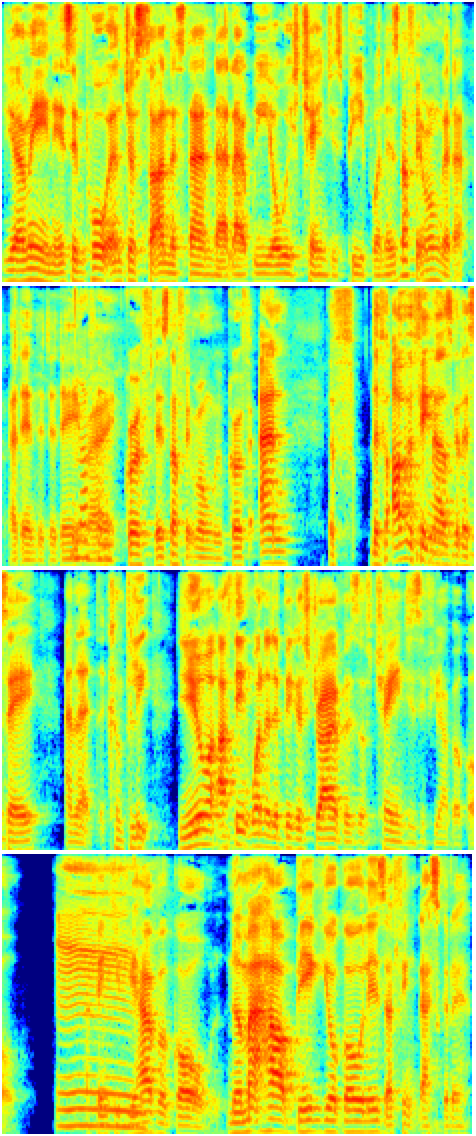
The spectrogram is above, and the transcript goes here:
You know what I mean? It's important just to understand that like we always change as people and there's nothing wrong with that at the end of the day, Nothing. right? Growth, there's nothing wrong with growth. And the, f- the other thing that I was going to say and that complete, you know what? I think one of the biggest drivers of change is if you have a goal. I think if you mm. have a goal, no matter how big your goal is, I think that's going to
